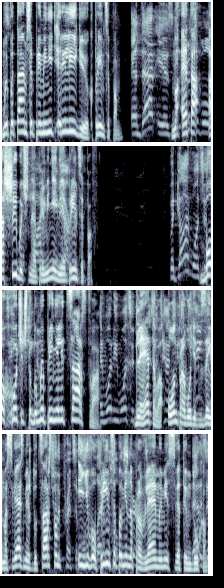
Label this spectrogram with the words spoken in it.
Мы пытаемся применить религию к принципам. Но это ошибочное применение принципов. Бог хочет, чтобы мы приняли Царство. Для этого Он проводит взаимосвязь между Царством и Его принципами, направляемыми Святым Духом.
